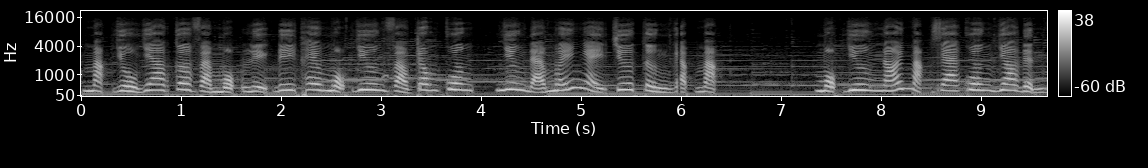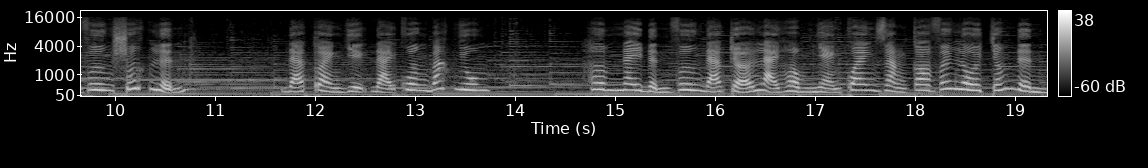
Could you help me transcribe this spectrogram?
Mặc dù giao cơ và một liệt đi theo một dương vào trong quân, Nhưng đã mấy ngày chưa từng gặp mặt. Một dương nói mặt gia quân do định vương xuất lĩnh, Đã toàn diệt đại quân Bắc Nhung. Hôm nay định vương đã trở lại hồng nhạn quan rằng co với lôi chấn đình.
